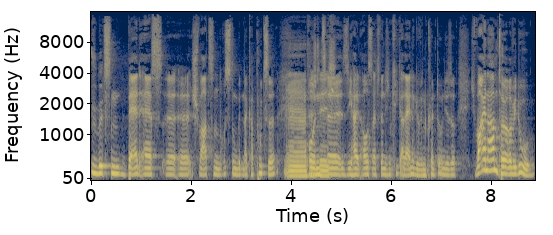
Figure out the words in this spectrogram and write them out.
übelsten Badass äh, äh, schwarzen Rüstung mit einer Kapuze Ja, und äh, sehe halt aus, als wenn ich einen Krieg alleine gewinnen könnte und die so, ich war ein Abenteurer wie du.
